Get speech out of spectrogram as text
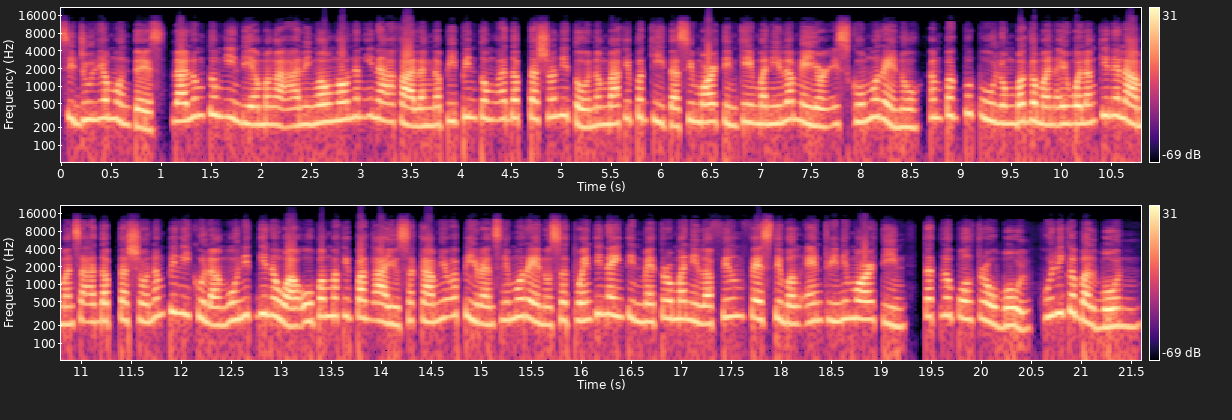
si Julia Montes, lalong tumindi ang mga alingaw ng inaakalang napipintong adaptasyon nito nang makipagkita si Martin kay Manila Mayor Isko Moreno, ang pagpupulong bagaman ay walang kinalaman sa adaptasyon ng pelikula ngunit ginawa upang makipag-ayos sa cameo appearance ni Moreno sa 2019 Metro Manila Film Festival entry ni Martin, Tatlo Poltro Bowl, Huli Kabalbon.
